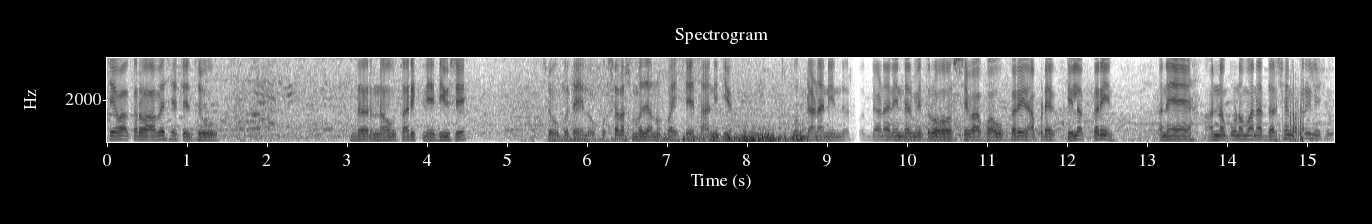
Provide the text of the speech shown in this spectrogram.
સેવા કરવા આવે છે તે જો દર નવ તારીખને દિવસે જો બધા લોકો સરસ મજાનું ભાઈ છે સાનિધ્ય બગડાણાની અંદર. બગડાણાની અંદર મિત્રો સેવા ભાવ કરીને આપણે તિલક કરીને અને અન્નપૂર્ણમાના દર્શન કરી લઈશું.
